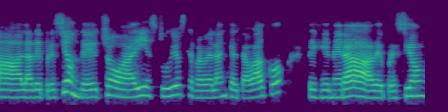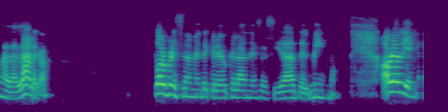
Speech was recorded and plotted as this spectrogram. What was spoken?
a la depresión. De hecho, hay estudios que revelan que el tabaco te genera depresión a la larga por precisamente creo que la necesidad del mismo. Ahora bien,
